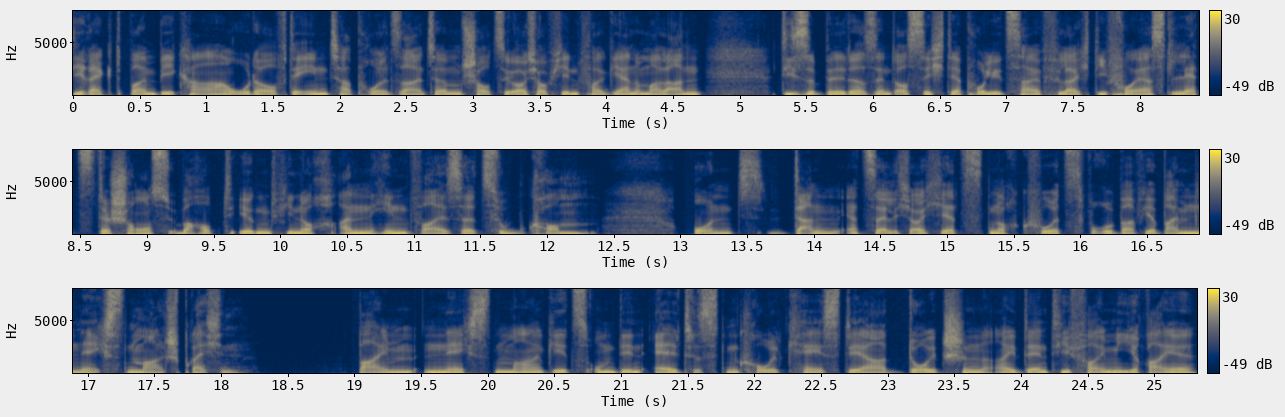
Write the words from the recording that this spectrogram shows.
direkt beim BKA oder auf der Interpol-Seite. Schaut sie euch auf jeden Fall gerne mal an. Diese Bilder sind aus Sicht der Polizei vielleicht die vorerst letzte Chance, überhaupt irgendwie noch an Hinweise zu kommen. Und dann erzähle ich euch jetzt noch kurz, worüber wir beim nächsten Mal sprechen. Beim nächsten Mal geht es um den ältesten Cold Case der deutschen Identify Me-Reihe.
